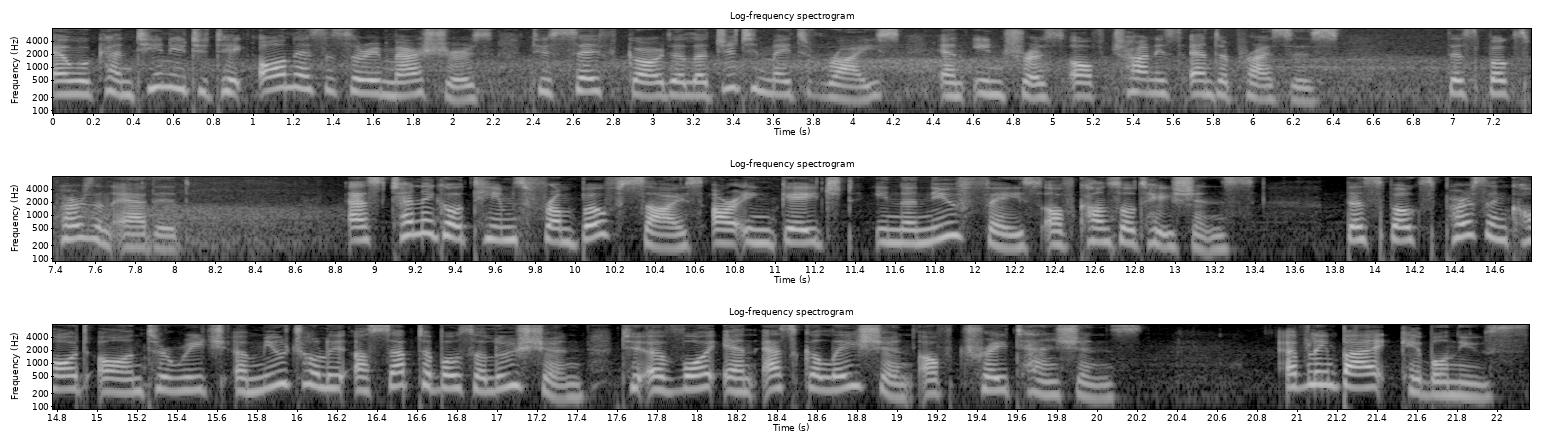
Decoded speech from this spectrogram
and will continue to take all necessary measures to safeguard the legitimate rights and interests of Chinese enterprises, the spokesperson added as technical teams from both sides are engaged in a new phase of consultations. The spokesperson called on to reach a mutually acceptable solution to avoid an escalation of trade tensions. Evelyn Bai, Cable News.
